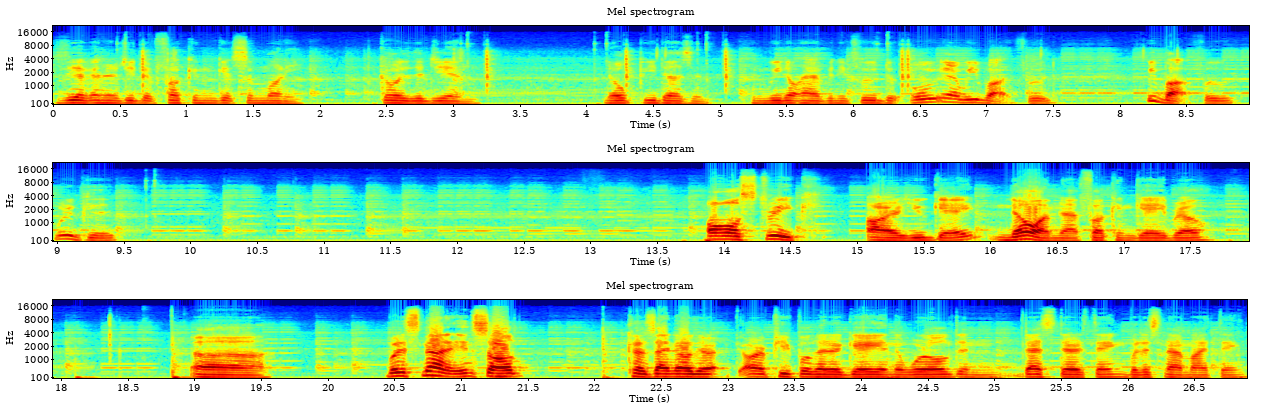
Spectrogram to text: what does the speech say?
Does he have energy to fucking get some money? Go to the gym. Nope, he doesn't. And we don't have any food to... Oh, yeah, we bought food. We bought food. We're good. All streak. Are you gay? No, I'm not fucking gay, bro. Uh, but it's not an insult because I know there are people that are gay in the world and that's their thing, but it's not my thing.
